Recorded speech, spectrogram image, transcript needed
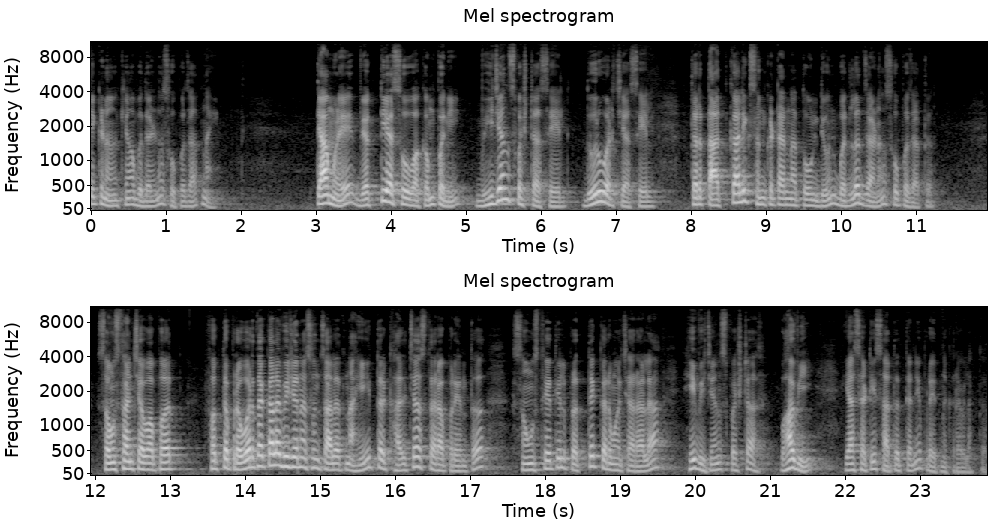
टिकणं किंवा बदलणं सोपं जात नाही. त्यामुळे व्यक्ती असो वा कंपनी व्हिजन स्पष्ट असेल दूरवरची असेल तर तात्कालिक संकटांना तोंड देऊन बदलत जाणं सोपं जातं. संस्थांच्या बाबत फक्त प्रवर्तकाला व्हिजन असून चालत नाही तर खालच्या स्तरापर्यंत संस्थेतील प्रत्येक कर्मचाऱ्याला ही व्हिजन स्पष्ट व्हावी यासाठी सातत्याने प्रयत्न करावे लागतात.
